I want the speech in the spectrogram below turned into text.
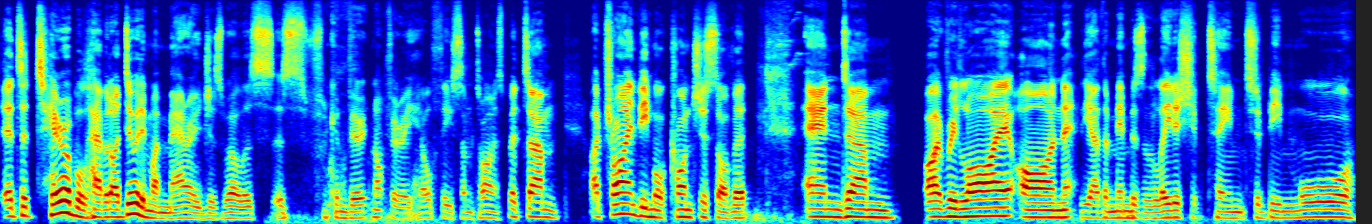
It's a terrible habit. I do it in my marriage as well as as fucking very not very healthy sometimes. But um I try and be more conscious of it. And um I rely on the other members of the leadership team to be more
